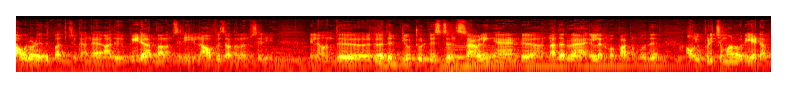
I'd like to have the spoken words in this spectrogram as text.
ஆவலோட எதிர்பார்த்துட்ருக்காங்க. அது வீடாக இருந்தாலும் சரி இல்லை ஆஃபீஸாக இருந்தாலும் சரி இல்லை வந்து அது due to distance travelling and another ஆங்கிளில் நம்ம பார்க்கும்போது அவங்களுக்கு பிடிச்சமான ஒரு இடம்.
